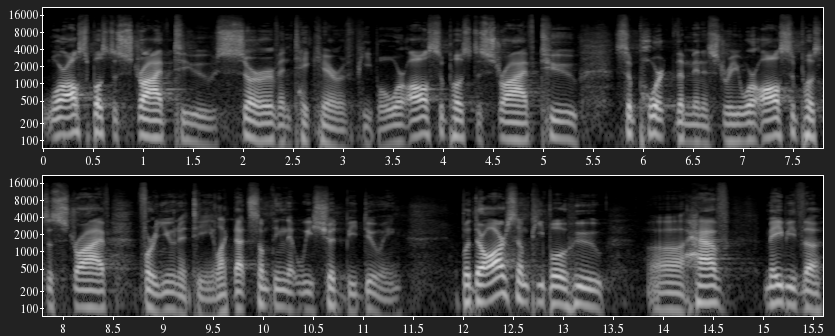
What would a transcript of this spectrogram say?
we're all supposed to strive to serve and take care of people. We're all supposed to strive to support the ministry. We're all supposed to strive for unity. Like that's something that we should be doing. But there are some people who uh, have maybe the,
